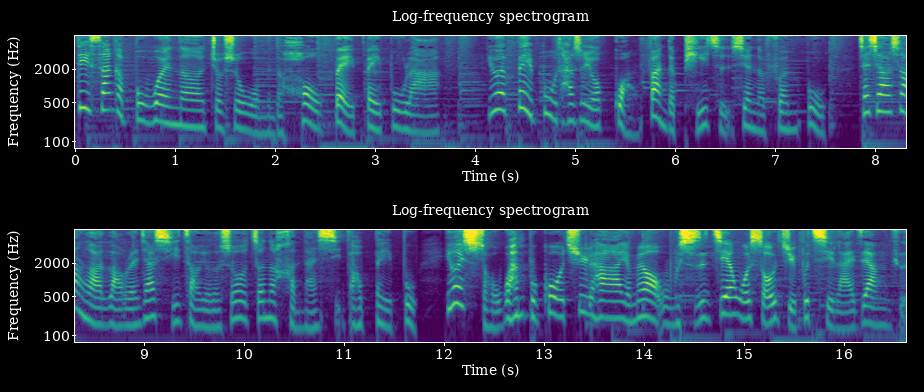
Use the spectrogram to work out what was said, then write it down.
第三个部位呢，就是我们的后背背部啦。因为背部它是有广泛的皮脂腺的分布，再加上了，老人家洗澡有的时候真的很难洗到背部，因为手弯不过去哈，有没有？五十肩我手举不起来这样子，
